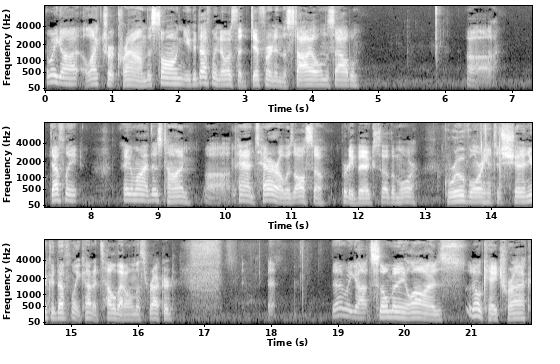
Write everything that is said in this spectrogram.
Then we got "Electric Crown." This song, you could definitely notice the different in the style in this album. Uh, definitely take in mind at this time, uh, Pantera was also pretty big, so the more groove oriented shit, and you could definitely kind of tell that on this record. Then we got So Many Lies, an okay track.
